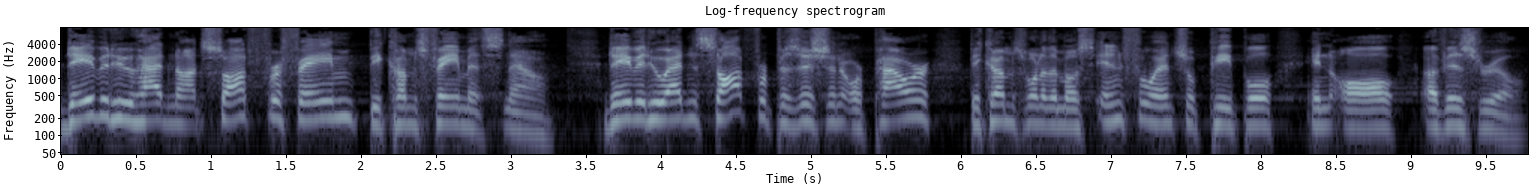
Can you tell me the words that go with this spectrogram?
David, who had not sought for fame, becomes famous now. David, who hadn't sought for position or power, becomes one of the most influential people in all of Israel.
